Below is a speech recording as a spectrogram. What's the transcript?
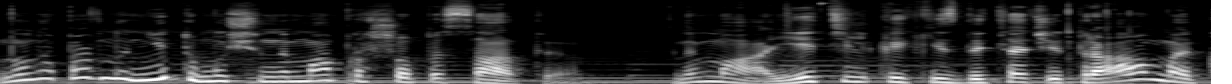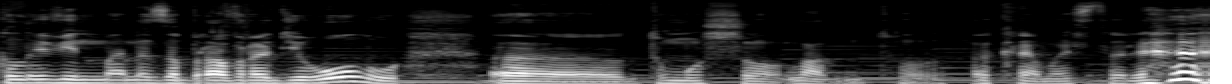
Ну, напевно, ні, тому що нема про що писати. Нема. Є тільки якісь дитячі травми, коли він мене забрав радіолу, е, тому що, ладно, то окрема історія.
